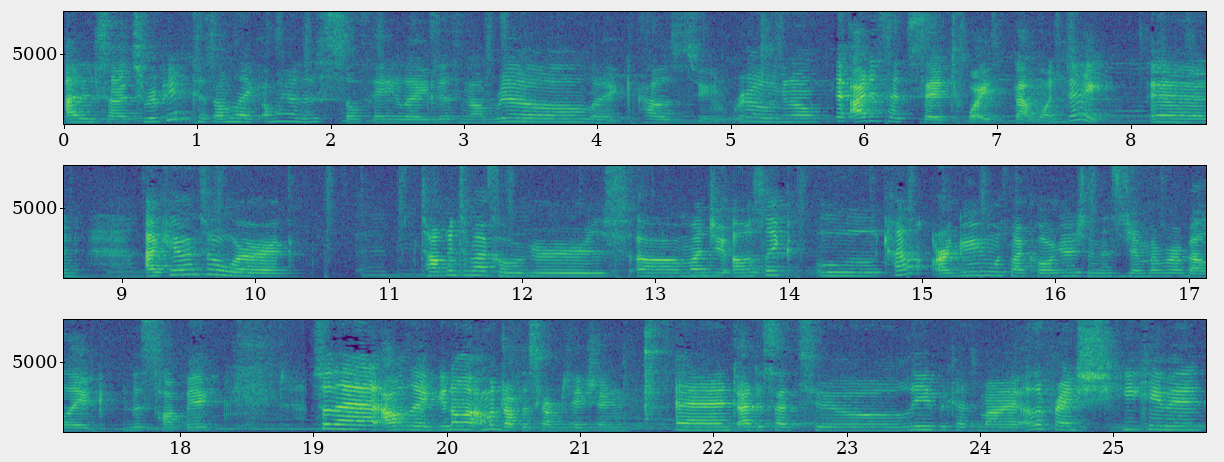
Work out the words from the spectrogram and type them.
I decided to repeat because I'm like, oh my god, this is so fake. Like, this is not real. Like, how is this even real, you know? I decided to say it twice that one day. And I came into work talking to my coworkers um mind you i was like kind of arguing with my coworkers in this gym member about like this topic so then I was like, you know what, I'm gonna drop this conversation. And I decided to leave because my other friend, he came in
